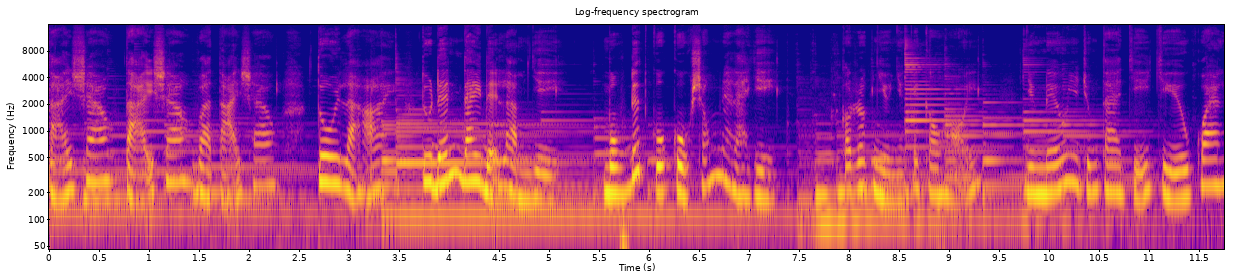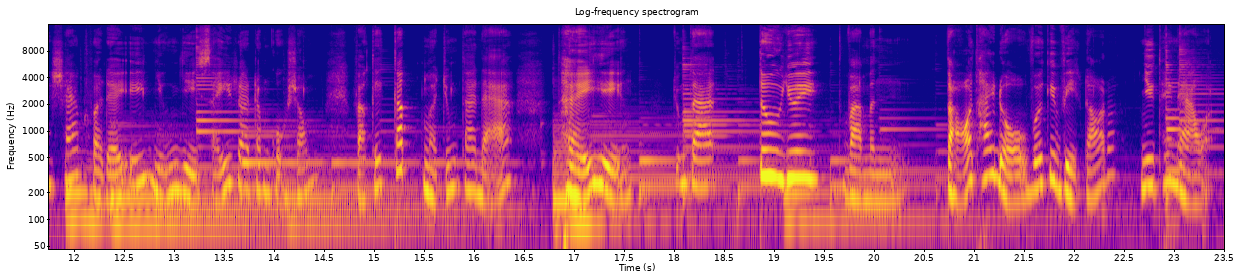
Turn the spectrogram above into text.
tại sao, tại sao và tại sao, tôi là ai, tôi đến đây để làm gì, mục đích của cuộc sống này là gì? Có rất nhiều những cái câu hỏi. Nhưng nếu như chúng ta chỉ chịu quan sát và để ý những gì xảy ra trong cuộc sống và cái cách mà chúng ta đã thể hiện, chúng ta tư duy và mình tỏ thái độ với cái việc đó đó như thế nào ạ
